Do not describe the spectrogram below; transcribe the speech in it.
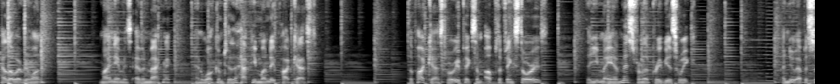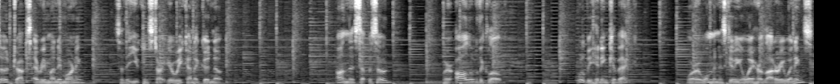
Hello, everyone. My name is Evan Macknick, and welcome to the Happy Monday podcast. The podcast where we pick some uplifting stories that you may have missed from the previous week. A new episode drops every Monday morning so that you can start your week on a good note. On this episode, we're all over the globe. We'll be hitting Quebec, where a woman is giving away her lottery winnings.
